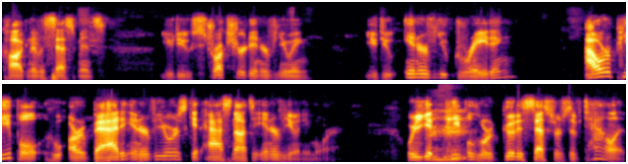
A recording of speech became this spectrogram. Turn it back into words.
cognitive assessments, you do structured interviewing, you do interview grading. Our people who are bad interviewers get asked not to interview anymore. Where you get Mhm. people who are good assessors of talent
